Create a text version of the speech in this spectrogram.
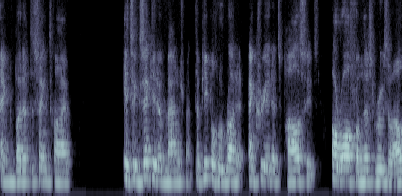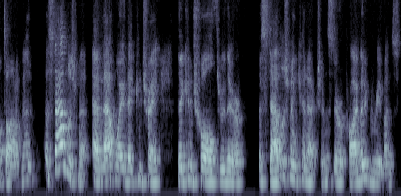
and but at the same time its executive management, the people who run it and create its policies are all from this Roosevelt Donovan establishment. And that way they can they control through their establishment connections, their private agreements,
